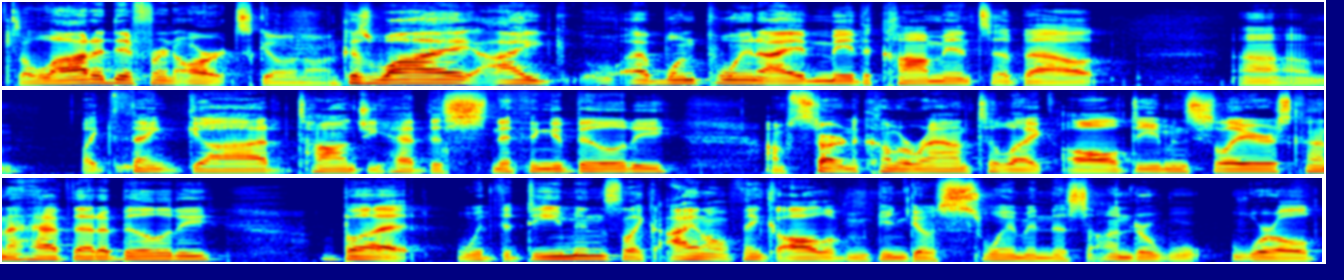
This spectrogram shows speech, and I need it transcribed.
It's a lot of different arts going on. Because why I at one point I made the comment about um like thank God Tanji had this sniffing ability. I'm starting to come around to like all demon slayers kind of have that ability, but with the demons, like I don't think all of them can go swim in this underworld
